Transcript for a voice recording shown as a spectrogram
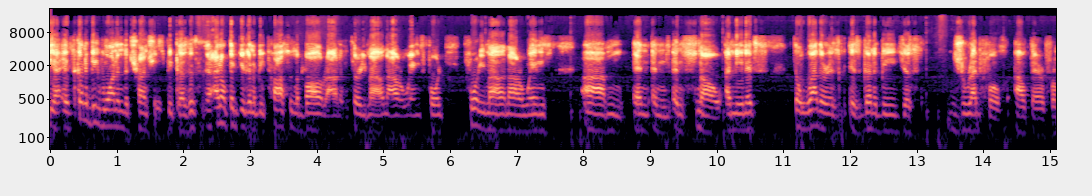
yeah, it's going to be one in the trenches because I don't think you're going to be tossing the ball around in 30 mile an hour winds, 40, 40 mile an hour winds, um, and, and, and snow. I mean, it's the weather is, is going to be just dreadful out there from,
